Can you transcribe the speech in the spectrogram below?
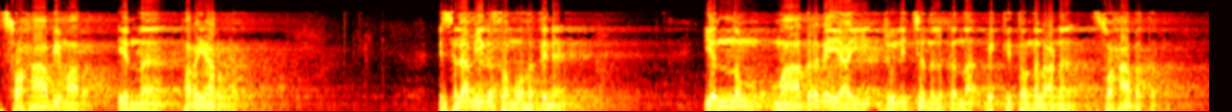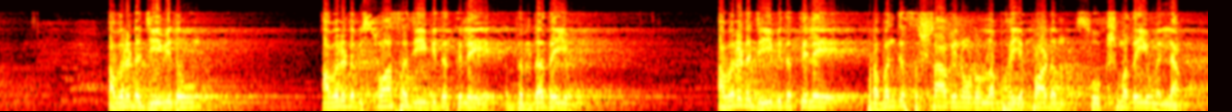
സ്വഹാബിമാർ എന്ന് പറയാറുള്ളത്. ഇസ്ലാമിക സമൂഹത്തിന് എന്നും മാതൃകയായി ജ്വലിച്ചു നിൽക്കുന്ന വ്യക്തിത്വങ്ങളാണ് സ്വഹാബത്ത്. അവരുടെ ജീവിതവും അവരുടെ വിശ്വാസ ജീവിതത്തിലെ ദൃഢതയും അവരുടെ ജീവിതത്തിലെ പ്രപഞ്ച സൃഷ്ടാവിനോടുള്ള ഭയപ്പാടും സൂക്ഷ്മതയുമെല്ലാം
